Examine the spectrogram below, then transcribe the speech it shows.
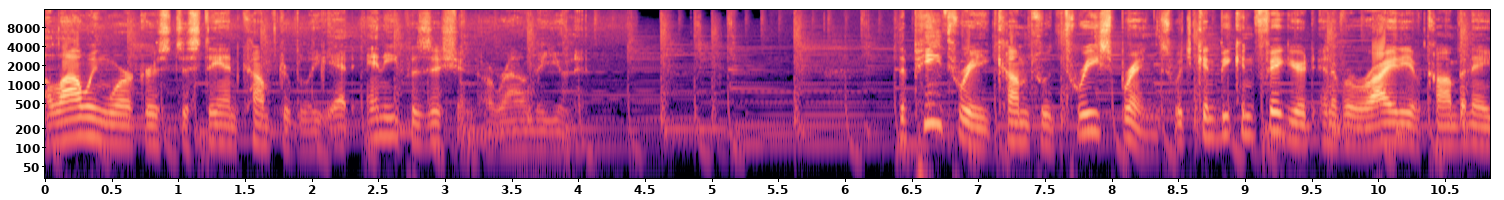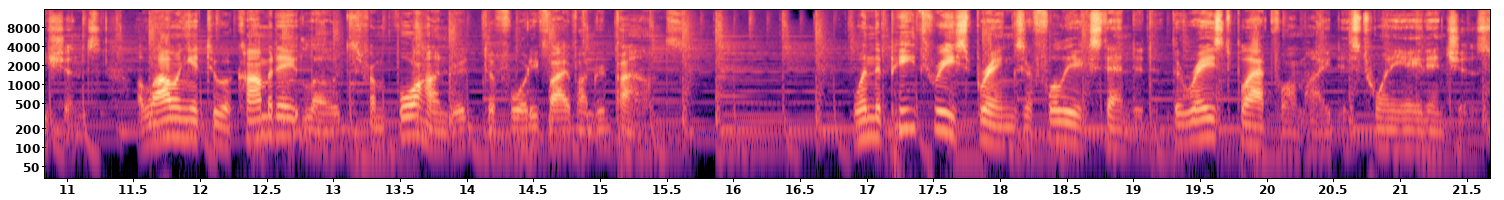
allowing workers to stand comfortably at any position around the unit. The P3 comes with three springs which can be configured in a variety of combinations, allowing it to accommodate loads from 400 to 4,500 pounds. When the P3 springs are fully extended, the raised platform height is 28 inches.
